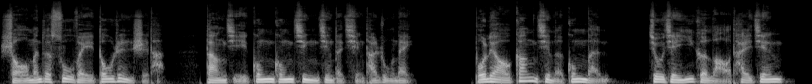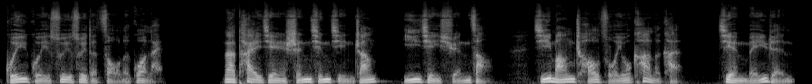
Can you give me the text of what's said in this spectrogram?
守门的宿卫都认识他，当即恭恭敬敬地请他入内。不料刚进了宫门。就见一个老太监鬼鬼祟祟的走了过来，那太监神情紧张，一见玄奘，急忙朝左右看了看，见没人，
